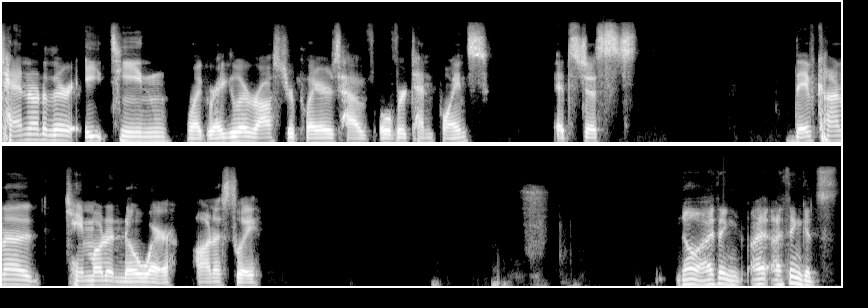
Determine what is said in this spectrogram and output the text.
10 out of their 18 like regular roster players have over 10 points. It's just they've kind of came out of nowhere, honestly. No, I think I, I think it's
